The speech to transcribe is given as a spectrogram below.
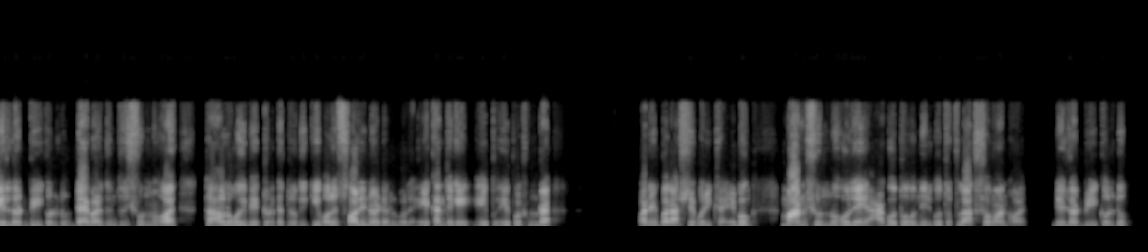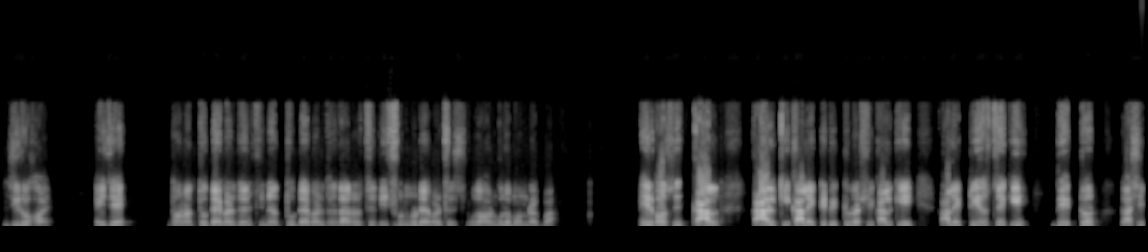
del dot V equal to divergence যদি শূন্য হয়, তাহলে ওই ভেক্টর ক্ষেত্রকে কি বলে? সলিনয়েডাল বলে। এখান থেকে এই এই প্রশ্নটা অনেকবার আসছে পরীক্ষায় এবং মান শূন্য হলে আগত ও নির্গত ফ্লাক্স সমান হয়। Del dot V equal to zero হয়। এই যে ধনাত্মক ডাইভারজেন্স ঋণাত্মক ডাইভারজেন্স আর হচ্ছে কি শূন্য ডাইভারজেন্স উদাহরণগুলো মনে রাখবা। এরপর হচ্ছে কাল। কাল কি? কাল একটি ভেক্টর রাশি। কাল কি? কাল একটি হচ্ছে কি? ভেক্টর রাশি।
